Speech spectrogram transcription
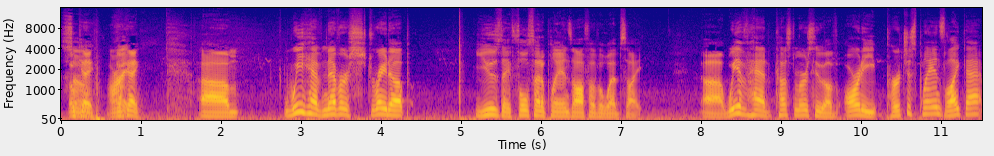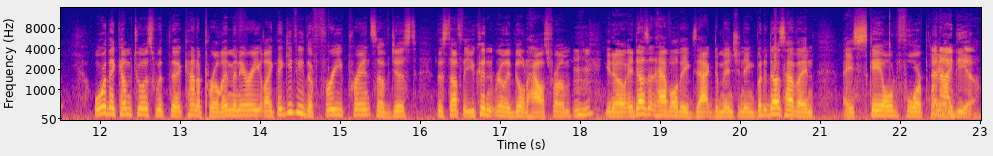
So, okay. All right. Okay. Um, we have never straight up used a full set of plans off of a website. Uh, we have had customers who have already purchased plans like that, or they come to us with the kind of preliminary, like they give you the free prints of just the stuff that you couldn't really build a house from. Mm-hmm. You know, it doesn't have all the exact dimensioning, but it does have an, a scaled floor plan An idea.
